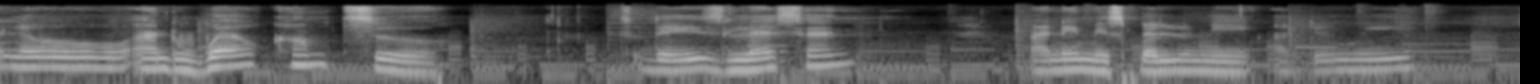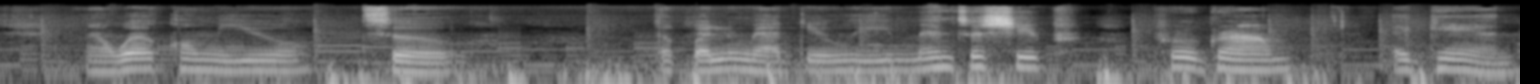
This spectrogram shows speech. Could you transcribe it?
Hello and welcome to today's lesson. My name is Pelumi Adewi and I welcome you to the Pelumi Adewi mentorship program again.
